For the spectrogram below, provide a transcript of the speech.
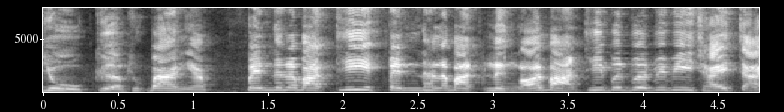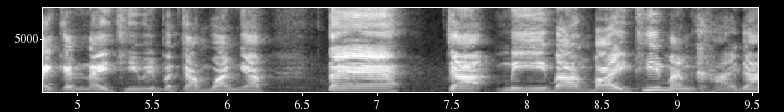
อยู่เกือบทุกบ้านครับ เป็นธนบัตรที่เป็นธนบัตร 100 บาทที่เพื่อนเพื่อนพี่พี่ๆใช้จ่ายกันในชีวิตประจำวันครับ แต่จะมีบางใบที่มันขายได้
